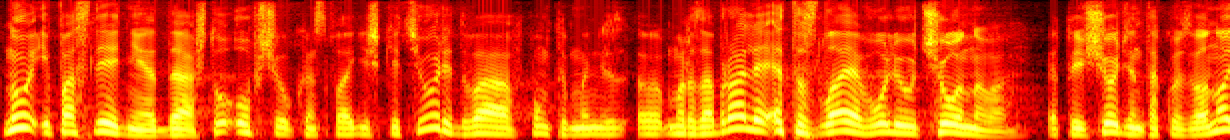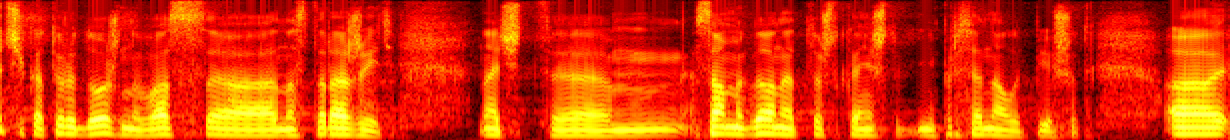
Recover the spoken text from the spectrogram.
Ну и последнее, да, что общего конспирологической теории, два пункта мы, мы разобрали, это злая воля ученого. Это еще один такой звоночек, который должен должен вас э, насторожить. Значит, э, самое главное то, что, конечно, непрофессионалы пишут. Э,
